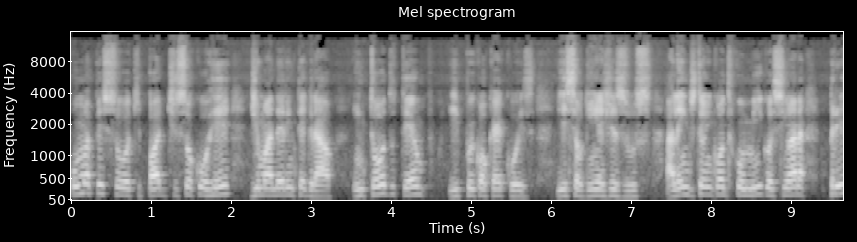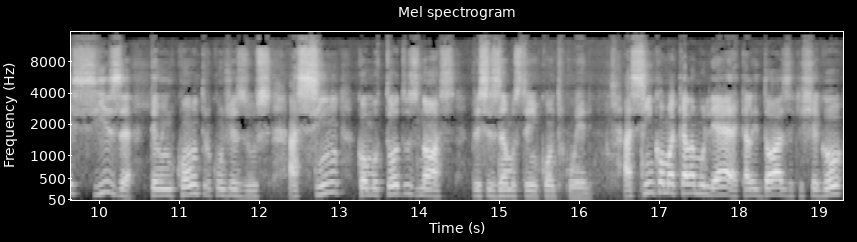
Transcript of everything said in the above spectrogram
uma pessoa que pode te socorrer de maneira integral, em todo o tempo e por qualquer coisa. E esse alguém é Jesus. Além de ter um encontro comigo, a senhora precisa ter um encontro com Jesus, assim como todos nós precisamos ter um encontro com Ele. Assim como aquela mulher, aquela idosa que chegou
